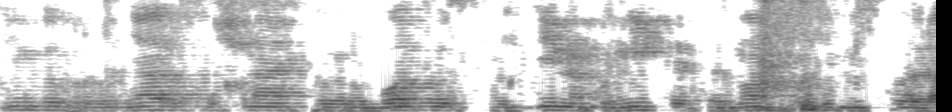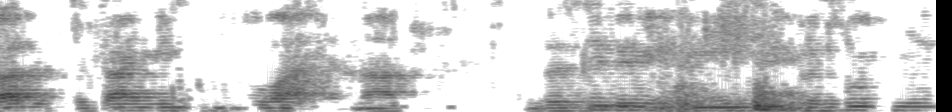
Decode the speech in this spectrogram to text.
Всім доброго дня. Розпочинає свою роботу постійна комісія Тернопільської міської ради з питань містобудування. На засіданні комісії присутні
